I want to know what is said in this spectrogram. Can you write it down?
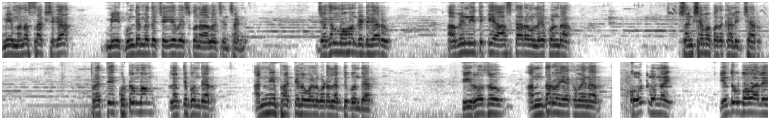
మీ మనస్సాక్షిగా మీ గుండె మీద చెయ్య వేసుకొని ఆలోచించండి. జగన్మోహన్ రెడ్డి గారు అవినీతికి ఆస్కారం లేకుండా సంక్షేమ పథకాలు ఇచ్చారు. ప్రతి కుటుంబం లబ్ధి పొందారు. అన్ని పార్టీల వాళ్ళు కూడా లబ్ధి పొందారు. ఈరోజు అందరూ ఏకమైనారు. కోట్లు ఉన్నాయి ఎందుకు పోవాలి?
